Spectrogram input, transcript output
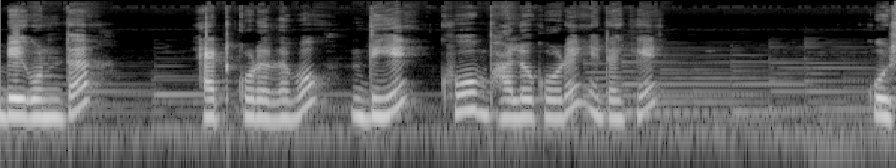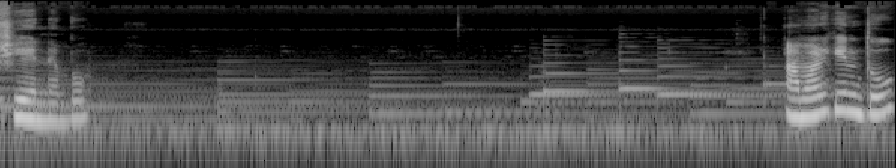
বেগুনটা অ্যাড করে দেব। দিয়ে খুব ভালো করে এটাকে কষিয়ে নেব। আমার কিন্তু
